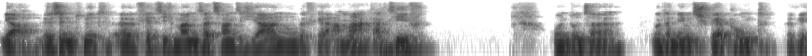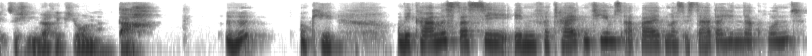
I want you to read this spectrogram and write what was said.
Ja, wir sind mit 40 äh, Mann seit 20 Jahren ungefähr am Markt aktiv und unser Unternehmensschwerpunkt bewegt sich in der Region Dach. Mhm. Okay. Und wie kam es, dass Sie in verteilten Teams arbeiten? Was ist da der Hintergrund?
